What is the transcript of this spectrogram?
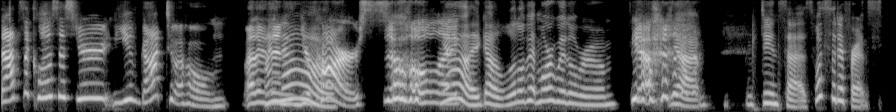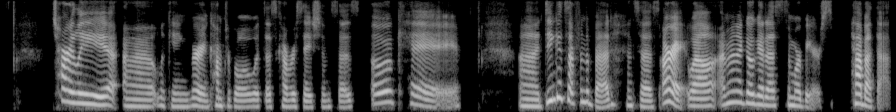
that's the closest you're you've got to a home other than your car. So like yeah, you got a little bit more wiggle room. yeah. yeah. Dean says, What's the difference? Charlie, uh, looking very uncomfortable with this conversation, says, Okay. Uh, Dean gets up from the bed and says, All right, well, I'm going to go get us some more beers. How about that?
